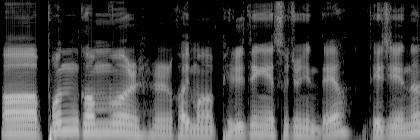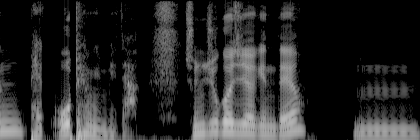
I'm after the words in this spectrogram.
어, 본 건물 거의 뭐 빌딩의 수준인데요. 대지는 105평입니다. 준주거 지역인데요. 음,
